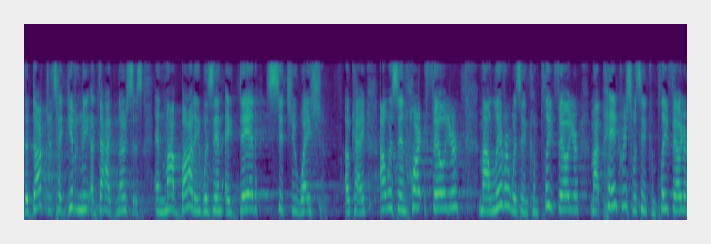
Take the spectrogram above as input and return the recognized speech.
the doctors had given me a diagnosis and my body was in a dead situation. Okay. I was in heart failure. My liver was in complete failure. My pancreas was in complete failure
